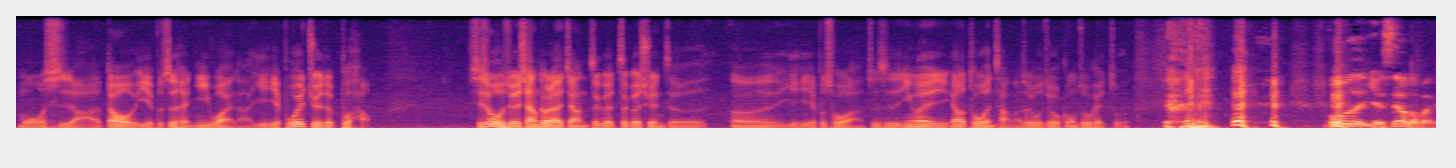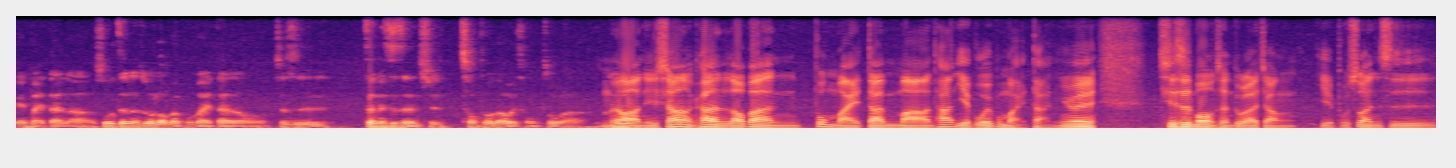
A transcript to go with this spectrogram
模式啊，倒也不是很意外啦，也也不会觉得不好。其实我觉得相对来讲，这个这个选择，呃，也也不错啊。就是因为要拖很长嘛，所以我就有工作可以做。不过也是要老板给你买单啦。说真的，如果老板不买单哦，就是真的是只能去从头到尾重做啊。没有啊，你想想看，老板不买单嘛，他也不会不买单，因为其实某种程度来讲，也不算是。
